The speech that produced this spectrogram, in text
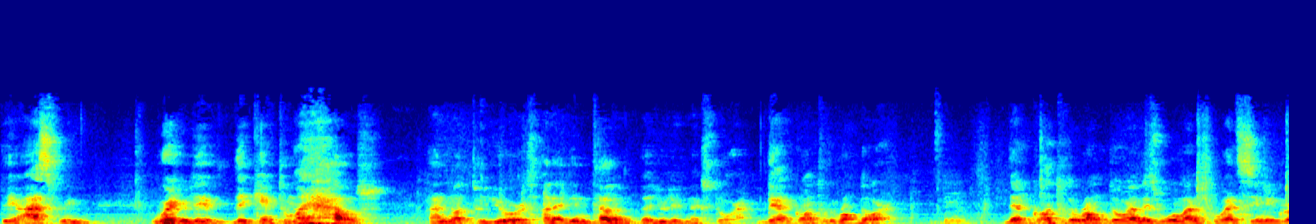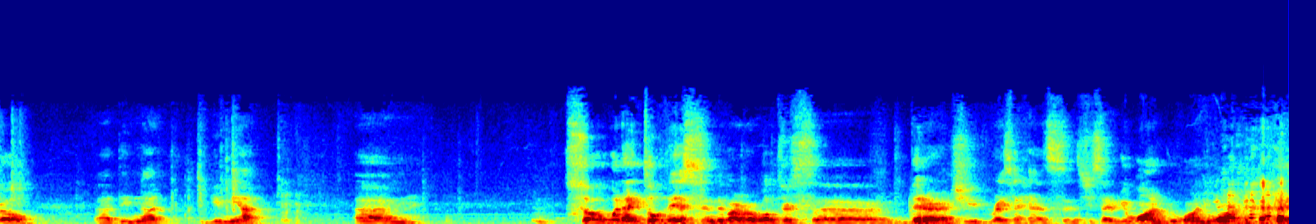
They asked me where you live. They came to my house and not to yours. And I didn't tell them that you live next door. They had gone to the wrong door. Mm. They had gone to the wrong door, and this woman who had seen me grow uh, did not give me up. Um, so when I told this in the Barbara Walters uh, dinner, she raised her hands and she said, "You won, you won, you won, okay?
